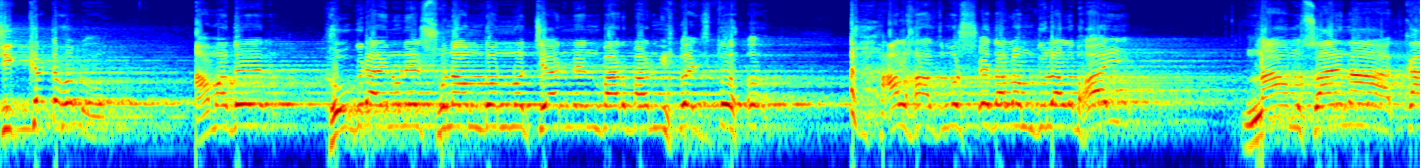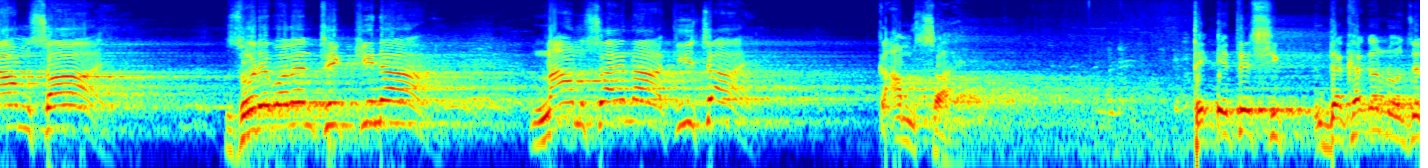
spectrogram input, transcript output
শিক্ষাটা হলো, আমাদের হুগরা ইউনিয়নের সুনামধন্য চেয়ারম্যান বারবার নির্বাচিত আলহাজ মোর্শেদ আলম দুলাল ভাই, নাম চায় না, কাম চায়। জোরে বলেন ঠিক কি না? নাম চায় না, কি চায়? কাম চায়। এতে দেখা গেল যে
